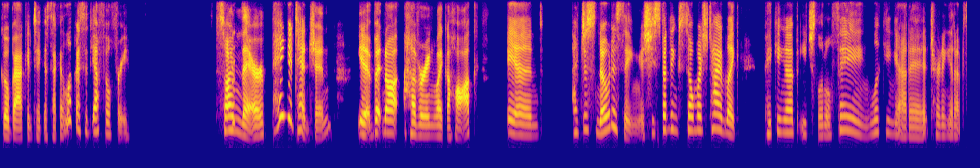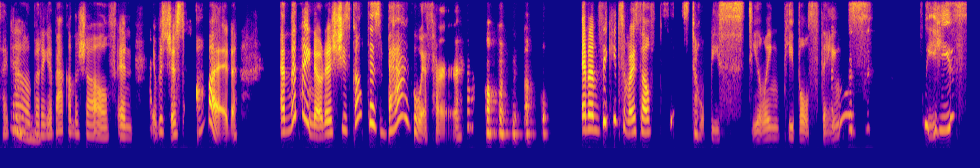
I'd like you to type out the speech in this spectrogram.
go back and take a second look? I said, Yeah, feel free. So I'm there paying attention, you know, but not hovering like a hawk. And I'm just noticing she's spending so much time like picking up each little thing, looking at it, turning it upside down, Hmm. putting it back on the shelf. And it was just odd. And then I noticed she's got this bag with her. Oh no. And I'm thinking to myself, please don't be stealing people's things please.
